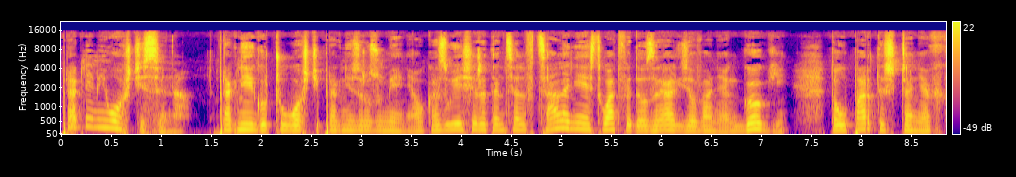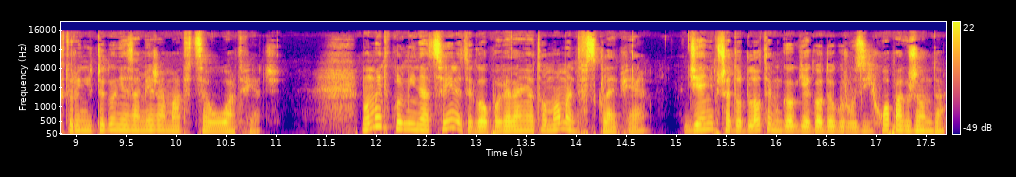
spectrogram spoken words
Pragnie miłości syna. Pragnie jego czułości, pragnie zrozumienia. Okazuje się, że ten cel wcale nie jest łatwy do zrealizowania. Gogi to uparty szczeniak, który niczego nie zamierza matce ułatwiać. Moment kulminacyjny tego opowiadania to moment w sklepie, Dzień przed odlotem Gogiego do Gruzji chłopak żąda,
